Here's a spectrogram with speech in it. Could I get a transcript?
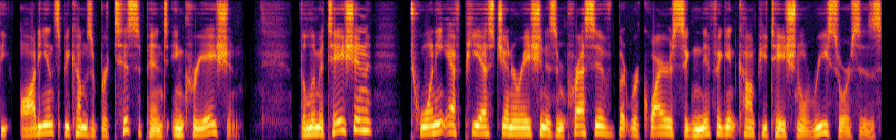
The audience becomes a participant in creation. The limitation 20 FPS generation is impressive but requires significant computational resources.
